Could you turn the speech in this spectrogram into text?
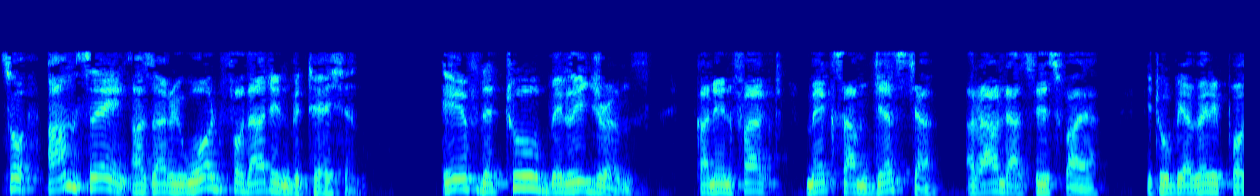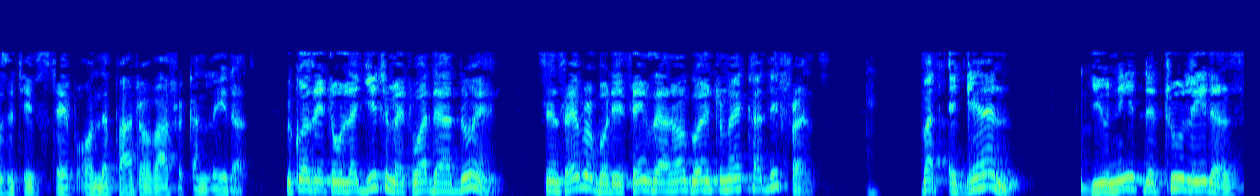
So I'm saying as a reward for that invitation, if the two belligerents can in fact make some gesture around a ceasefire, it will be a very positive step on the part of African leaders because it will legitimate what they are doing since everybody thinks they are not going to make a difference. But again, you need the two leaders,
